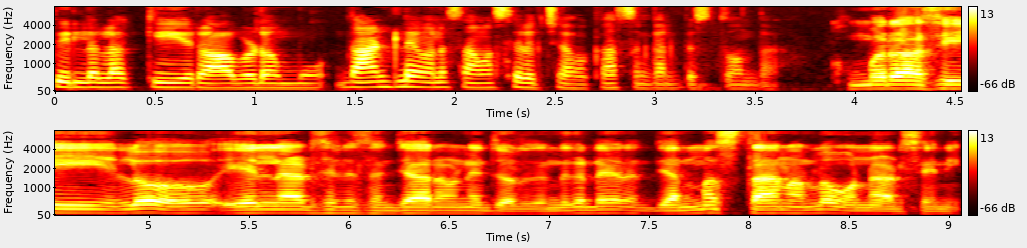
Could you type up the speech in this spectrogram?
పిల్లలకి రావడము దాంట్లో ఏమైనా సమస్యలు వచ్చే అవకాశం కనిపిస్తుందా? కుంభరాశిలో ఏలినాడు శని సంచారం అనేది జరుగుతుంది. ఎందుకంటే జన్మస్థానంలో ఉన్నాడు శని.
